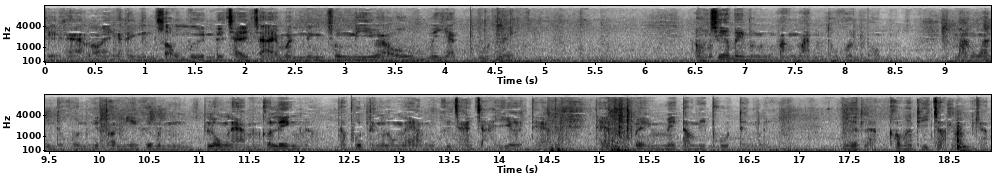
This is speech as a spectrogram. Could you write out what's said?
ถึงห้าร้อยก็ได้เงินสองหมื่นได้ใช้จ่ายวันหนึ่งช่วงนี้แบบโอ้ไม่อยากพูดเลย ต้องเชื่อไหมบางบางวันทุกคนผม บางวันทุกคนคือตอนนี้คือมันโรงแรมมันก็เร่งแล้วถ้าพูดถึงโรงแรมคือชาจ่ายเยอะแทบแทบไม่ไม่ต้องได้พูดถึงเลยเมืดละเข้ามาที่จอดรถครับ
